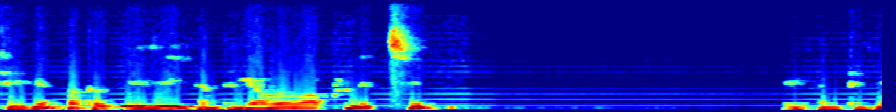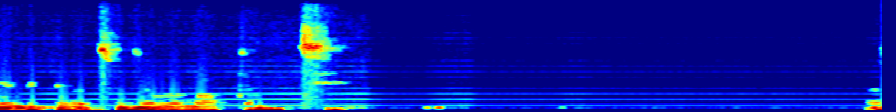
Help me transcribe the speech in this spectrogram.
থেকে, অর্থাৎ এই যে এইখান থেকে আমরা মাপটা নিচ্ছি এখান থেকে দেখতে পাচ্ছি যে আমরা মাপটা নিচ্ছি। আর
